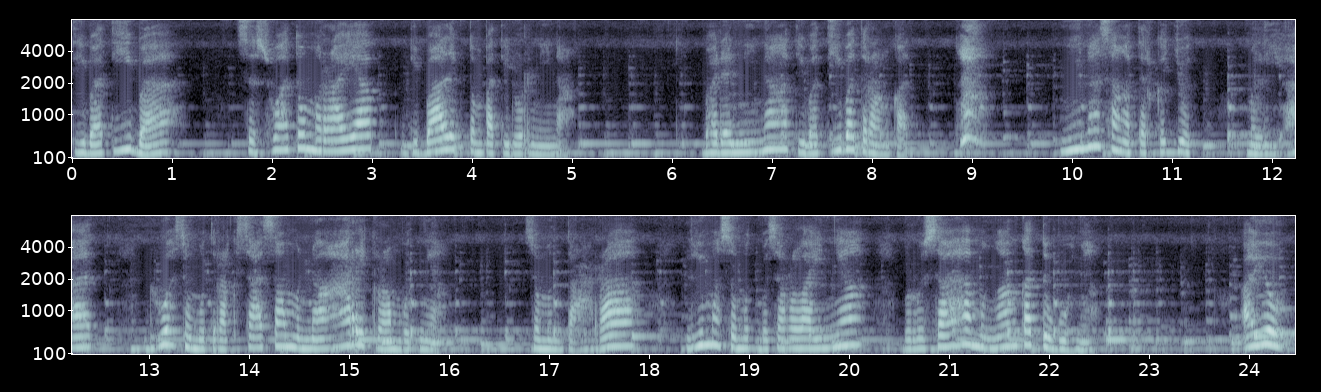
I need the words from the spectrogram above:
Tiba-tiba, sesuatu merayap di balik tempat tidur Nina. Badan Nina tiba-tiba terangkat. Nina sangat terkejut melihat dua semut raksasa menarik rambutnya. Sementara lima semut besar lainnya berusaha mengangkat tubuhnya. Ayo,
